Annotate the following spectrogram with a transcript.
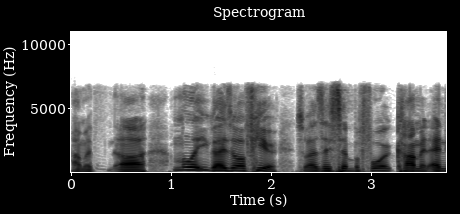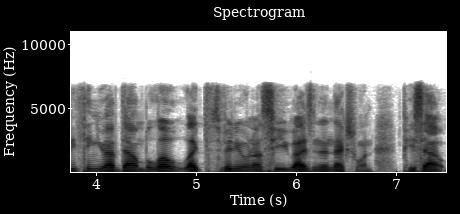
I'm a, uh, i'm gonna let you guys off here. So as i said before comment anything you have down below like this video and i'll see you guys in the next one. Peace out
